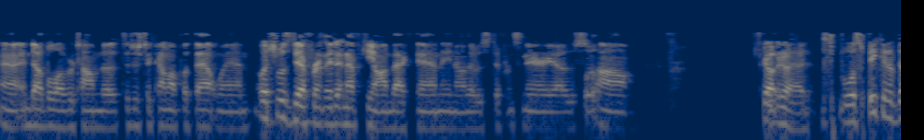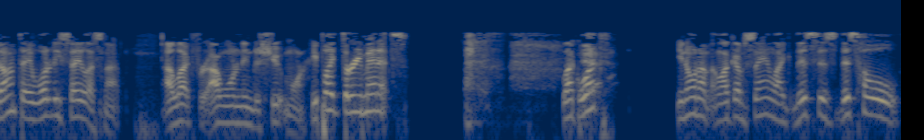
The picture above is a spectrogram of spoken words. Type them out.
uh, in double overtime to, to just to come up with that win, which was different. They didn't have Keion back then. You know, there was different scenarios. Um, go, go ahead. Well, speaking of Dontaie, what did he say last night? I like for I wanted him to shoot more. He played three minutes. like what? Yeah. You know what I'm like? I'm saying like this is this whole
